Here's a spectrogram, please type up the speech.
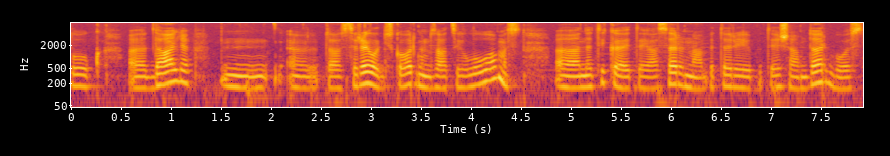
lūk, uh, daļa mm, tās reliģisko organizāciju lomas uh, ne tikai tajā sarunā, bet arī patiešām darbos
